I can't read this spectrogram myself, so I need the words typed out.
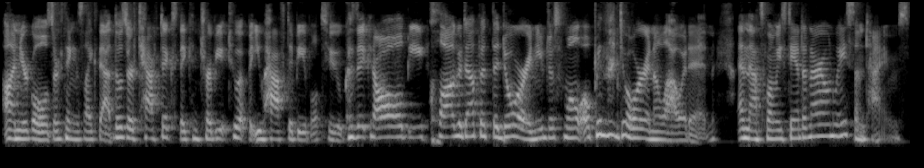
on your goals or things like that. Those are tactics. They contribute to it, but you have to be able to, because it can all be clogged up at the door and you just won't open the door and allow it in. And that's when we stand in our own way sometimes.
